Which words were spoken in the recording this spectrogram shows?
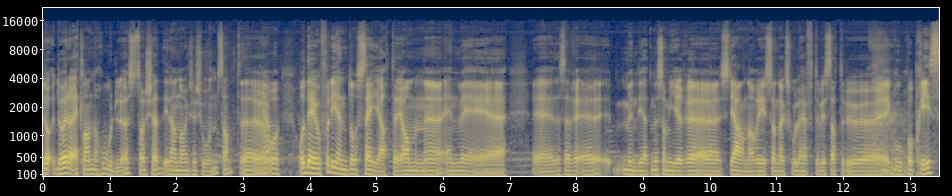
da, da, er det et eller annet hodeløst som har skjedd i den organisasjonen. sant? Eh, Ja. Og, og, det er jo fordi en da sier at ja, men eh, NVE eh, disse myndighetene som gir stjerner i søndagsskoleheftet hvis at du er god på pris,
